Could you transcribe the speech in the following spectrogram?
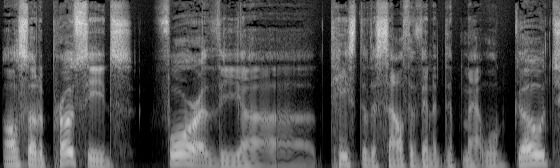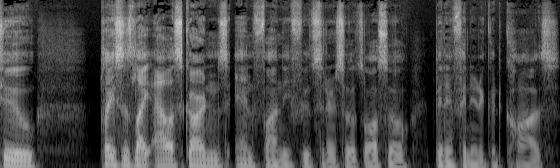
Also, the proceeds for the uh, Taste of the South event at Diplomat will go to places like Alice Gardens and Fondy Food Center. So it's also been benefiting a good cause.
